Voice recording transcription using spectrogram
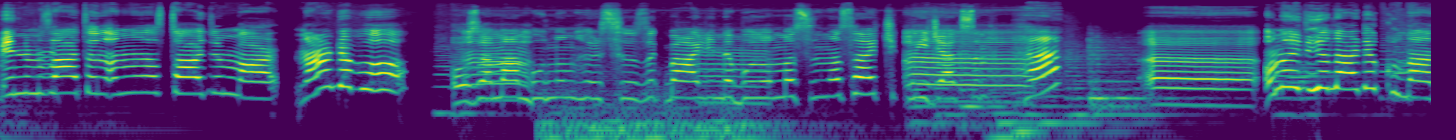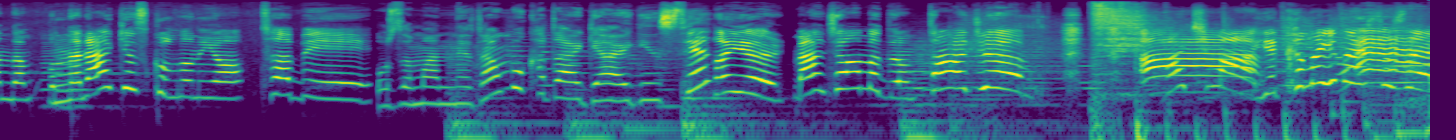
Benim zaten ananas tacım var. Nerede bu? O zaman bunun hırsızlık mahallinde bulunmasını nasıl açıklayacaksın? Ee, Ha? Ee, onu hediyelerde kullandım. Bunları herkes kullanıyor. Tabii. O zaman neden bu kadar gerginsin? Hayır, ben çalmadım. Tacım. Açma! Yakalayın hırsızı!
